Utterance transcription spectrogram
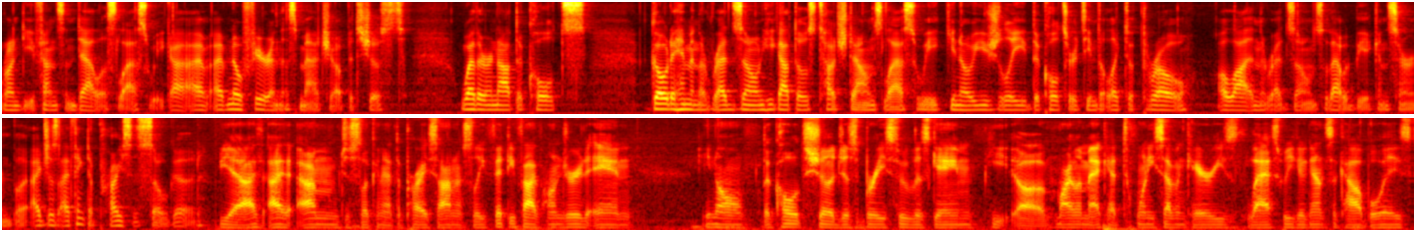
run defense in Dallas last week. I, I have no fear in this matchup. It's just whether or not the Colts go to him in the red zone. He got those touchdowns last week. You know, usually the Colts are a team that like to throw a lot in the red zone, so that would be a concern. But I just I think the price is so good. Yeah, I, I I'm just looking at the price honestly, fifty five hundred, and you know the Colts should just breeze through this game. He uh, Marlon Mack had twenty seven carries last week against the Cowboys.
